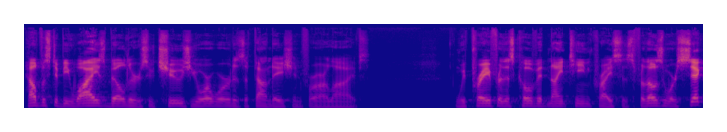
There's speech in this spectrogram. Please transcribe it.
Help us to be wise builders who choose your word as a foundation for our lives. We pray for this COVID 19 crisis. For those who are sick,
